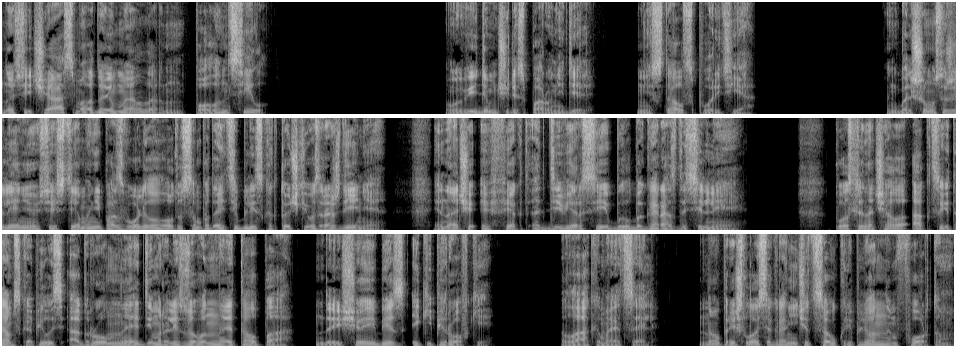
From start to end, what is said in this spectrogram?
Но сейчас молодой Меллорн полон сил. Увидим через пару недель. Не стал спорить я. К большому сожалению, система не позволила лотусам подойти близко к точке возрождения, иначе эффект от диверсии был бы гораздо сильнее. После начала акции там скопилась огромная деморализованная толпа, да еще и без экипировки. Лакомая цель. Но пришлось ограничиться укрепленным фортом,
